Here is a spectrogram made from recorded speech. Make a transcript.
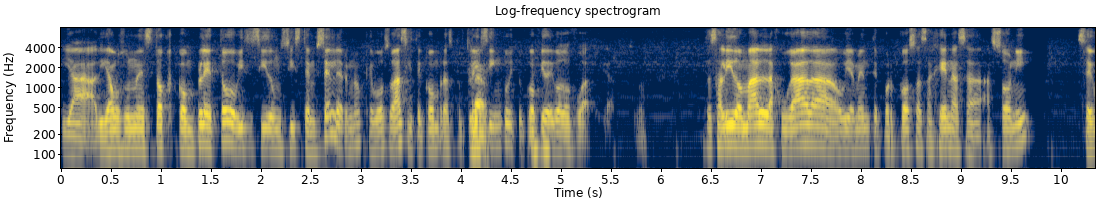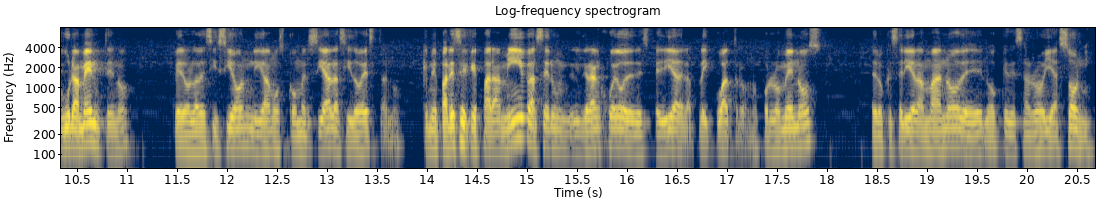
ya, digamos, un stock completo, hubiese sido un system seller, ¿no? Que vos vas y te compras tu Play 5 y tu copia de God of War, digamos, ¿no? Te ha salido mal la jugada, obviamente, por cosas ajenas a, Sony, seguramente, ¿no? Pero la decisión, digamos, comercial ha sido esta, ¿no? Que me parece que para mí va a ser un, el gran juego de despedida de la Play 4, ¿no? Por lo menos de lo que sería la mano de lo que desarrolla Sony.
